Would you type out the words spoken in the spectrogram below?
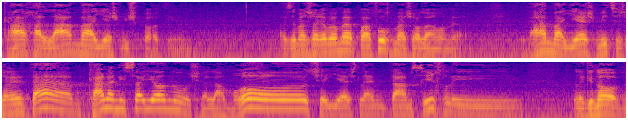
ככה למה יש משפוטים? אז זה מה שהרב אומר פה, הפוך מה שהעולם אומר. למה יש מצווה שלהם טעם? כאן הניסיון הוא שלמרות שיש להם טעם שכלי, לגנוב,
